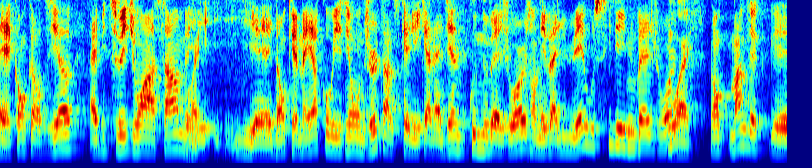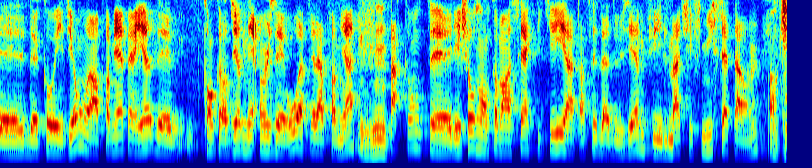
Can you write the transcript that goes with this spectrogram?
Euh, Concordia, habitué de jouer ensemble, Ouais. et- il y a donc une meilleure cohésion de jeu, tandis que les Canadiens, beaucoup de nouvelles joueuses. On évaluait aussi des nouvelles joueuses. Ouais. Donc, manque de, euh, de cohésion. En première période, euh, Concordia menait 1-0 après la première. Mhm. Par contre, euh, les choses ont commencé à cliquer à partir de la deuxième, puis le match est fini 7 à 1. OK.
